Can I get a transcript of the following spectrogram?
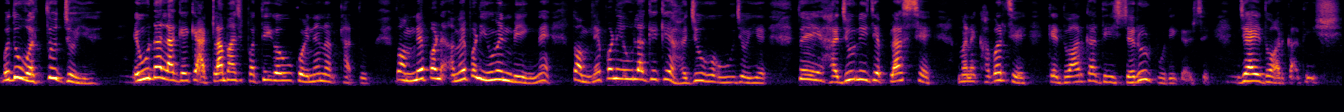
બધું વધતું જ જોઈએ. એવું ના લાગે કે આટલામાં જ પતી ગયું કોઈને નથી થતું. તો અમને પણ અમે પણ હ્યુમન બિઈંગ ને. તો અમને પણ એવું લાગે કે હજુ હોવું જોઈએ. તો એ હજુની જે પ્લસ છે મને ખબર છે કે દ્વારકાધીશ જરૂર પૂરી કરશે. જય દ્વારકાધીશ.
